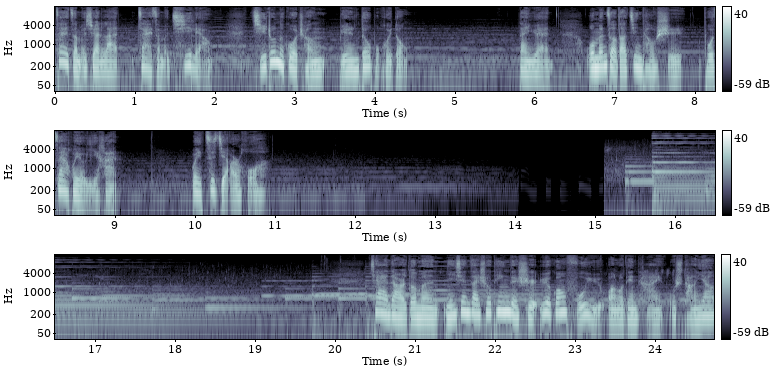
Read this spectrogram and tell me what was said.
再怎么绚烂，再怎么凄凉，其中的过程别人都不会懂。但愿我们走到尽头时，不再会有遗憾，为自己而活。亲爱的耳朵们，您现在收听的是月光浮语网络电台，我是唐央。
